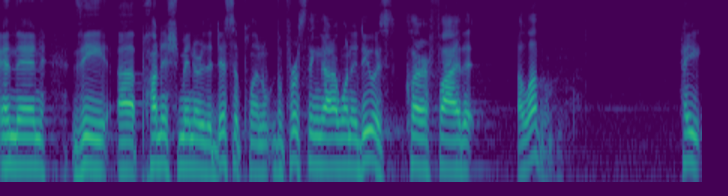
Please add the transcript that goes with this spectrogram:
and then the uh, punishment or the discipline. The first thing that I want to do is clarify that I love them. Hey,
